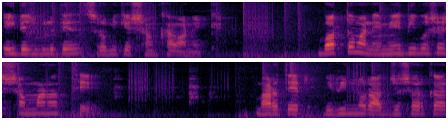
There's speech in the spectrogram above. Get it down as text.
এই দেশগুলিতে শ্রমিকের সংখ্যা অনেক। বর্তমানে মে দিবসের সম্মানার্থে ভারতের বিভিন্ন রাজ্য সরকার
